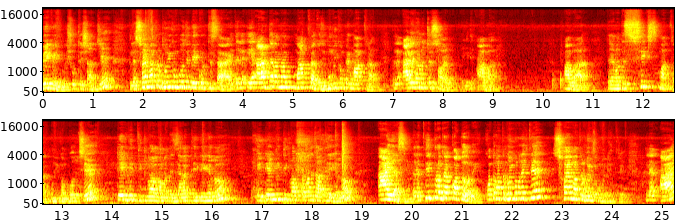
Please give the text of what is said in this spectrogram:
বের করে নেব, সূত্রের সাহায্যে। তাহলে ছয় মাত্রা ভূমিকম্প যদি বের করতে চাই তাহলে এই আর দ্বারা আমরা মাত্রা বুঝি ভূমিকম্পের মাত্রা। তাহলে আর এর মান হচ্ছে ছয় আবার আবার। তাহলে আমাদের সিক্স মাত্রা ভূমিকম্প হচ্ছে টেন ভিত্তিক লগ আমাদের জায়গা থেকে গেল, এই টেন ভিত্তিক লগটা আমাদের জায়গা থেকে গেল আই আছে। তাহলে তীব্রতা কত হবে? কত মাত্রা ভূমিকম্পের ক্ষেত্রে? ছয় মাত্রা ভূমিকম্পের ক্ষেত্রে। তাহলে আই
